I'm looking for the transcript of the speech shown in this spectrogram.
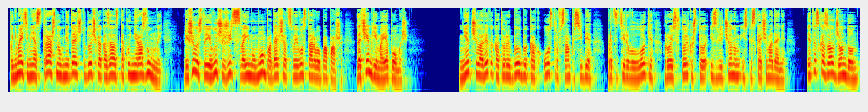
Понимаете, меня страшно угнетает, что дочка оказалась такой неразумной. Решила, что ей лучше жить своим умом подальше от своего старого папаши. Зачем ей моя помощь? «Нет человека, который был бы как остров сам по себе», процитировал Локи, роясь в только что извлеченном из песка чемодане. Это сказал Джон Дон.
